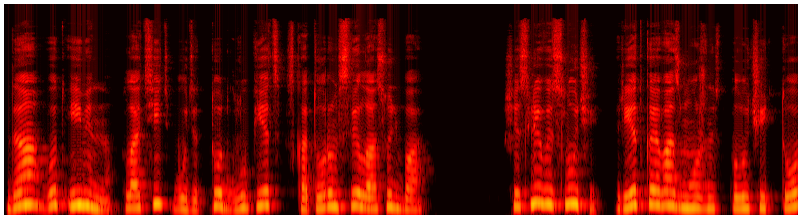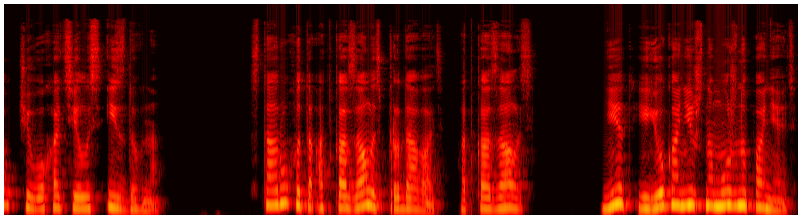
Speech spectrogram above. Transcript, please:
Да, вот именно, платить будет тот глупец, с которым свела судьба. Счастливый случай, редкая возможность получить то, чего хотелось издавна. Старуха-то отказалась продавать, отказалась. Нет, ее, конечно, можно понять.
